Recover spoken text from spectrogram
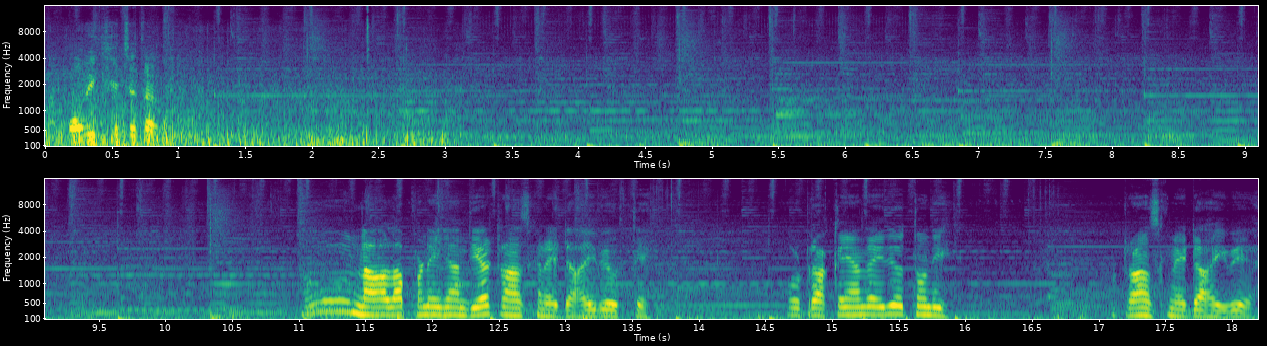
ਆਪਾਂ ਵੀ ਖਿੱਚ ਤੱਕ ਨਾਲ ਆਪਣੇ ਜਾਂਦੀ ਆ ਟਰਾਂਸ ਕੈਨੇਡਾ ਹਾਈਵੇ ਉੱਤੇ। ਉਹ ਟਰੱਕ ਜਾਂਦਾ ਇਹਦੇ ਉੱਤੋਂ ਦੀ। ਟਰਾਂਸ ਕੈਨੇਡਾ ਹਾਈਵੇ ਹੈ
